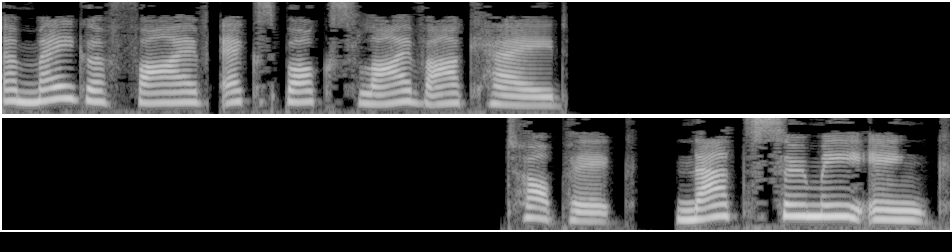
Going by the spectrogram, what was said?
Omega 5 Xbox Live Arcade Topic Natsume Inc.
